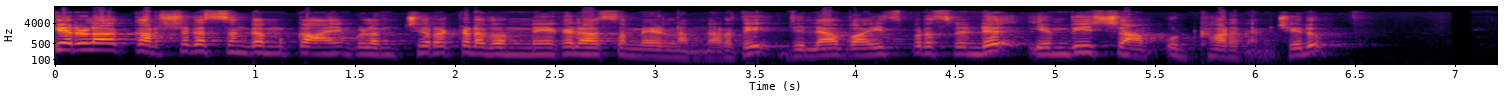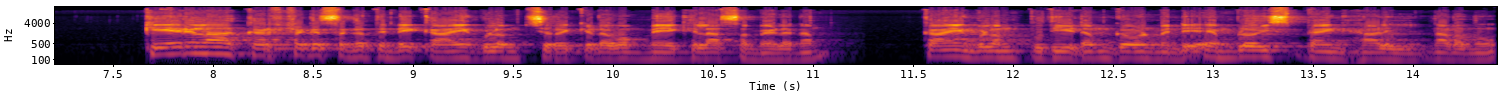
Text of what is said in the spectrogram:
കേരള കർഷക സംഘം കായംകുളം ചിറക്കടവ് മേഖലാ സമ്മേളനം നടത്തി ജില്ലാ vice president M V Shyam ഉദ്ഘാടനം ചെയ്തു. കേരള കർഷക സംഘത്തിന്റെ കായംകുളം ചിറക്കിടവം മേഖലാ സമ്മേളനം Kayamkulam Puthiyidam government employees bank ഹാളിൽ നടന്നു.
